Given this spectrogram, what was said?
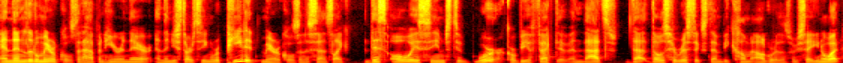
And then little miracles that happen here and there. And then you start seeing repeated miracles in a sense, like this always seems to work or be effective. And that's that those heuristics then become algorithms. We say, you know what?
